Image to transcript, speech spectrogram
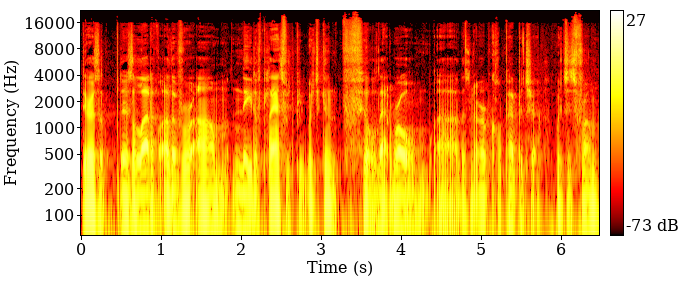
there's a there's a lot of other um, native plants which which can fill that role. Uh, there's an herb called pipicha, which is from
